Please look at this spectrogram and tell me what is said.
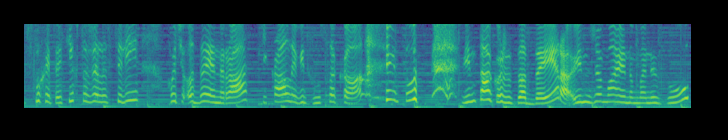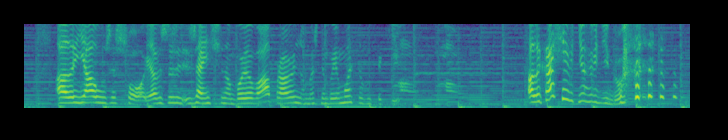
Слухайте, ті, хто жили в селі, хоч один раз тікали від гусака, і тут він також задира, він вже має на мене зуб, але я вже що? Я вже жінка бойова, правильно, ми ж не боїмося гусаків. Але краще я від нього відійду.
